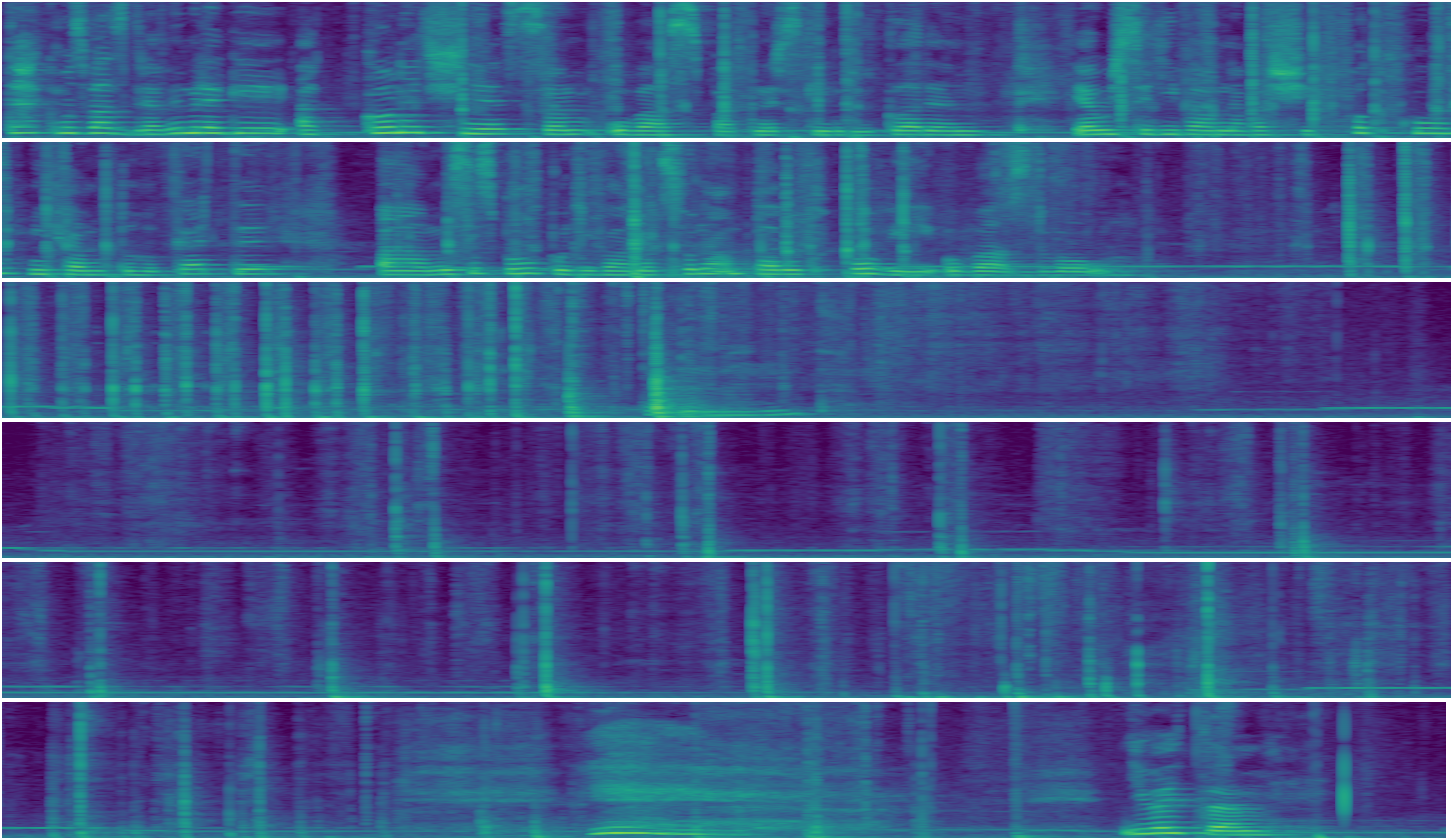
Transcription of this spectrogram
Tak moc vás zdravím, Regi, a konečně jsem u vás s partnerským výkladem. Já už se dívám na vaši fotku, míchám u toho karty a my se spolu podíváme, co nám Tarot poví o vás dvou. Tak moment. Dívejte,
